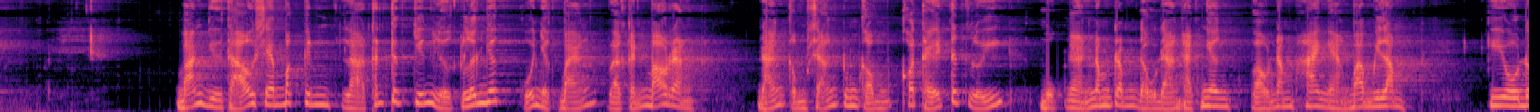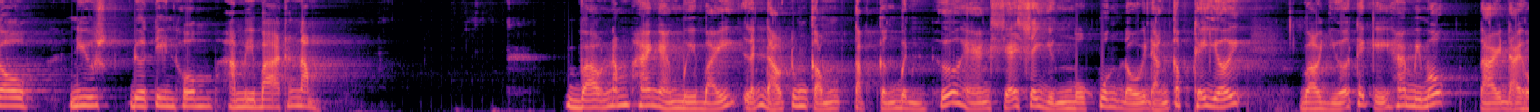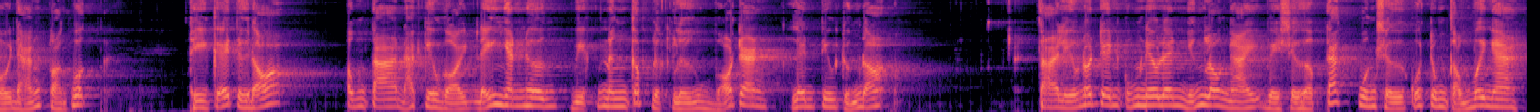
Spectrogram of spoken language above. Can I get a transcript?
Bản dự thảo xem Bắc Kinh là thách thức chiến lược lớn nhất của Nhật Bản và cảnh báo rằng Đảng Cộng sản Trung Cộng có thể tích lũy 1.500 đầu đạn hạt nhân vào năm 2035. Kyodo News đưa tin hôm 23 tháng 5. Vào năm 2017, lãnh đạo Trung Cộng Tập Cận Bình hứa hẹn sẽ xây dựng một quân đội đẳng cấp thế giới vào giữa thế kỷ 21 tại Đại hội Đảng Toàn quốc. Thì kể từ đó, ông ta đã kêu gọi đẩy nhanh hơn việc nâng cấp lực lượng võ trang lên tiêu chuẩn đó. Tài liệu nói trên cũng nêu lên những lo ngại về sự hợp tác quân sự của Trung Cộng với Nga.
